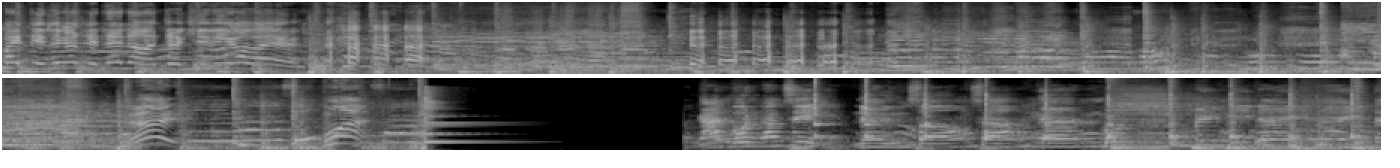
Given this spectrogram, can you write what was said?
ไม่ติดลิขสิทธิ์แน่นอนเจอคีย์นี้เข้าไป เฮ้ยมั่วงานบุญพันสี่หนึ่งสองสามงานบุญไม่มีใดให้แต่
